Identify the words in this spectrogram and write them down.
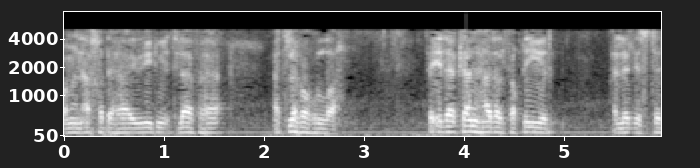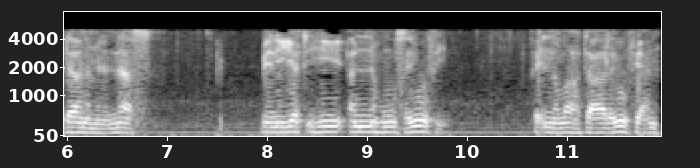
ومن أخذها يريد إتلافها أتلفه الله. فإذا كان هذا الفقير الذي استدان من الناس بنيته أنه سيوفي فإن الله تعالى يوفي عنه.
